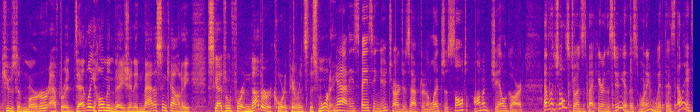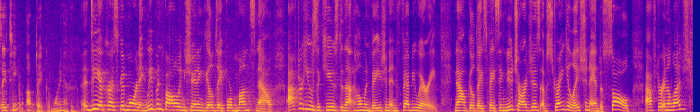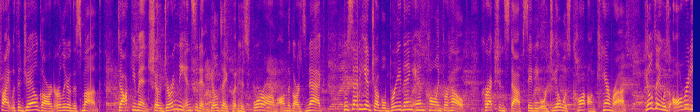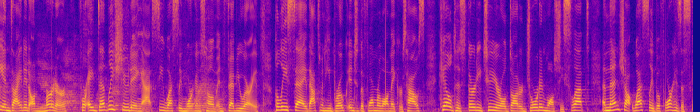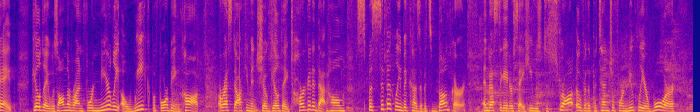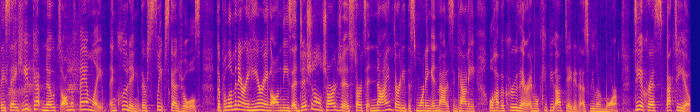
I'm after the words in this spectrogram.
accused of murder after a deadly home invasion in Madison County, scheduled for another court appearance this morning. Yeah, and he's facing new charges after an alleged assault on a jail guard. Evelyn Schultz joins us back here in the studio this morning with this LEX 18 update. Good morning, Evie. Uh, Dia, Chris, good morning. We've been following Shannon Gilday for months now after he was accused in that home invasion in February. Now Gilday's facing new charges of strangulation and assault after an alleged fight with a jail guard earlier this month. Documents show during the incident, Gilday put his forearm on the guard's neck, who said he had trouble breathing and calling for help. Correction staff say the ordeal was caught on camera. Gilday was already indicted on murder for a deadly shooting at C. Wesley Morgan's home in February. Police say that's when he broke into the former lawmaker's house, killed his 32 year old daughter Jordan while she slept, and then shot Wesley before his escape. Gilday was on the run for nearly a week before being caught. Arrest documents show Gilday targeted that home specifically because of its bunker. Investigators say he was distraught over the potential for nuclear war they say he'd kept notes on the family, including their sleep schedules. The preliminary hearing on these additional charges starts at 9:30 this morning in Madison County. We'll have a crew there and we'll keep you updated as we learn more. Dia, Chris, back to you.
